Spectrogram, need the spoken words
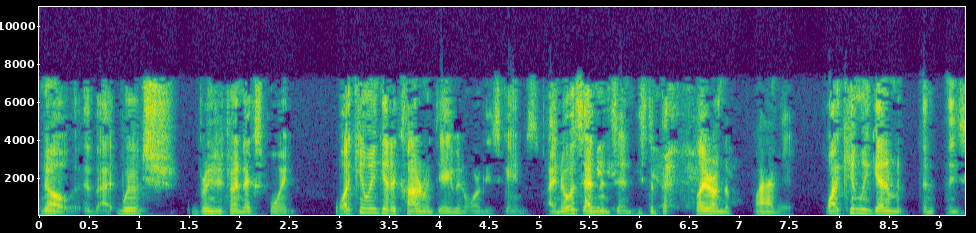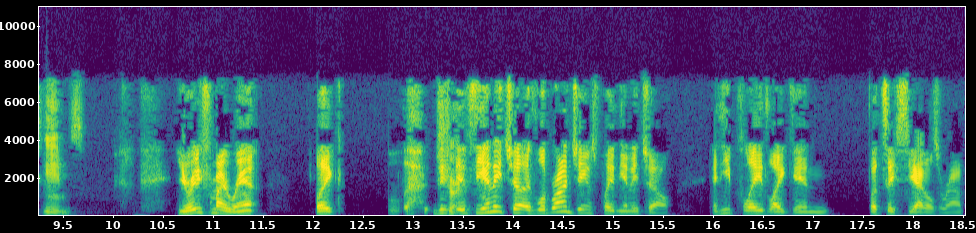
no, which brings me to my next point. Why can't we get a Connor McDavid in one of these games? I know it's I mean- Edmonton. He's the best player on the planet. Why can't we get him in these games? You ready for my rant? Like, Sure. if the NHL, if LeBron James played in the NHL and he played like in, let's say Seattle's around,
